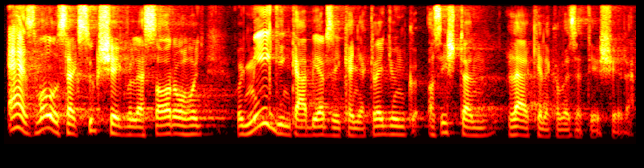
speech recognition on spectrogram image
Ez valószínűleg szükség lesz arról, hogy, hogy még inkább érzékenyek legyünk az Isten lelkének a vezetésére.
